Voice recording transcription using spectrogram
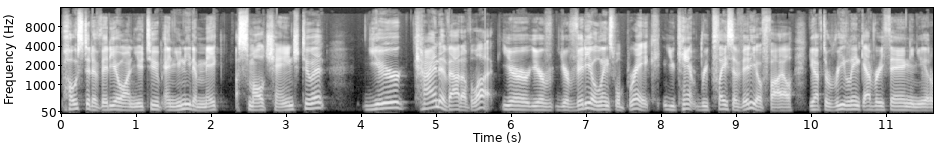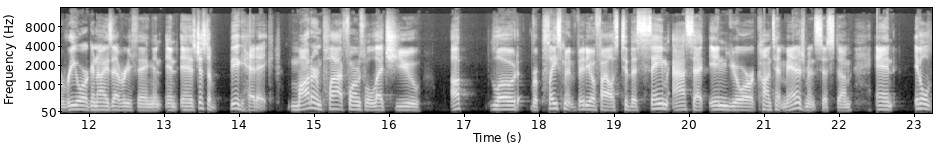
posted a video on YouTube and you need to make a small change to it, you're kind of out of luck. Your your your video links will break. You can't replace a video file. You have to relink everything and you got to reorganize everything and, and, and it's just a big headache. Modern platforms will let you up load replacement video files to the same asset in your content management system and it'll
